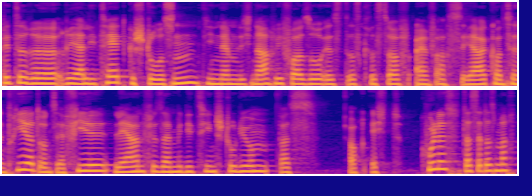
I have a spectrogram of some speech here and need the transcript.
bittere Realität gestoßen, die nämlich nach wie vor so ist, dass Christoph einfach sehr konzentriert und sehr viel lernt für sein Medizinstudium, was auch echt cool ist, dass er das macht.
